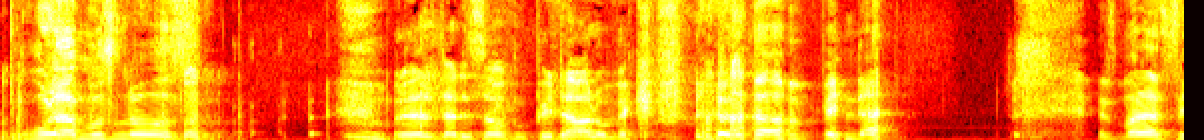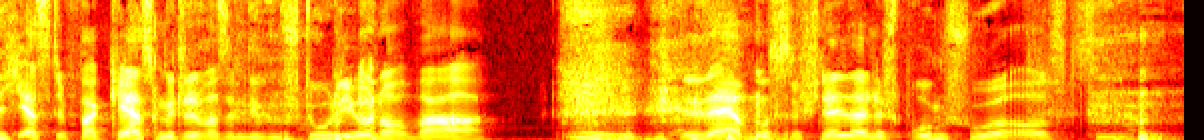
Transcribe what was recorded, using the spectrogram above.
Bruder muss los. Und dann ist er auf dem Pedalo weggefahren. Es war das sicherste Verkehrsmittel, was in diesem Studio noch war. Er musste schnell seine Sprungschuhe ausziehen.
